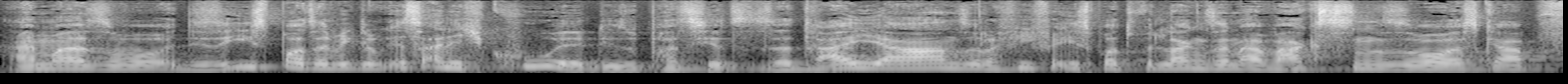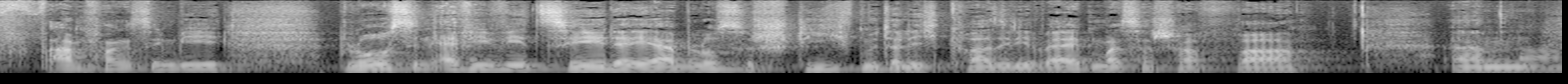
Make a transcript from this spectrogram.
einmal so, diese E-Sports-Entwicklung ist eigentlich cool, die so passiert. Seit drei Jahren, so der FIFA E-Sports wird langsam erwachsen, so. Es gab anfangs irgendwie bloß den FIWC, der ja bloß so stiefmütterlich quasi die Weltmeisterschaft war. Ähm, ja.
